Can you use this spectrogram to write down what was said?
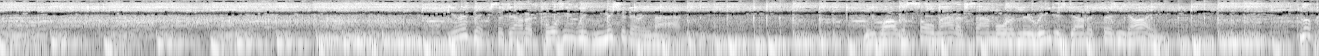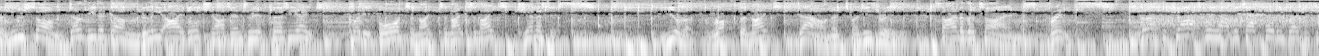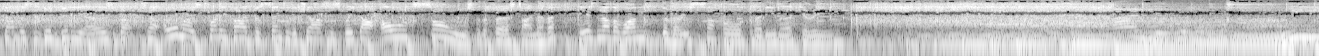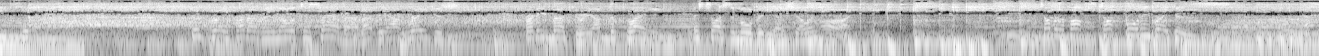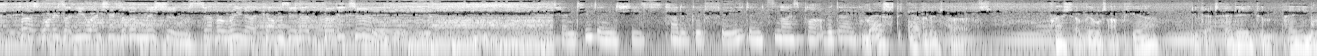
Eurythmics are down at 40 with Missionary Man. Meanwhile, the Soul Man of Sam Moore and Lou Reed is down at 39. Look, a new song, Don't Need a Gun, Billy Idol, chart entry at 38. 24, Tonight, Tonight, Tonight, Genesis. Europe, Rock the Night, down at 23. Sign of the Times, Prince. The charts. We have the top 40 breakers to come with some good videos, but uh, almost 25% of the charts this week are old songs for the first time ever. Here's another one, the very subtle Freddie Mercury. Good grief, I don't really know what to say about that. The outrageous Freddie Mercury underplaying. Let's try some more videos, shall we? All right. Top of the Pops, top 40 breakers. And first one is a new entry for the mission. Severina comes in at 32. Tented and she's had a good feed and it's a nice part of the day. Best ever it hurts. Pressure built up here, you get headache and pain.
